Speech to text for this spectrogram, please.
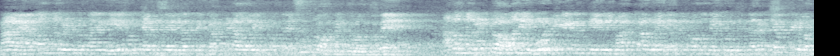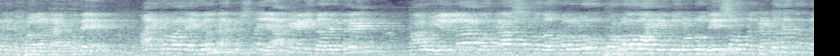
ನಾಳೆ ಅದನ್ನು ಬಿಟ್ಟು ನನಗೆ ಏನು ಕೆಲಸ ಇಲ್ಲದೆ ಕಬ್ಬಿಣ ಅವರಿಗೆ ಕೊಟ್ಟರೆ ಶುಕ್ರವರ್ಣಕ್ಕೆ ಕೊಡುತ್ತದೆ ಅದನ್ನು ಬಿಟ್ಟು ಅವನಿಗೆ ಓಟಿಗೆ ಇಲ್ಲಿ ಮಾತಾಡುವುದಕ್ಕೆ ಕೂತಿದ್ದಾರೆ ಬಲ್ಲಟ ಆಗ್ತದೆ ಆಗಿರುವಾಗ ಇದನ್ನ ಕೃಷ್ಣ ಯಾಕೆ ಹೇಳಿದ್ದಾರೆ ಅಂದ್ರೆ, ನಾವು ಎಲ್ಲಾ ವರ್ಣಾಶ್ರಮ ಧರ್ಮಗಳು ಪ್ರಬಲವಾಗಿ ಇದ್ದುಕೊಂಡು ದೇಶವನ್ನು ಕಟ್ಟತಕ್ಕಂತ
